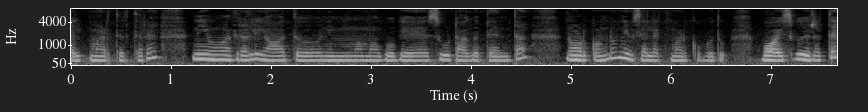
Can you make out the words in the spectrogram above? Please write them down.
ಹೆಲ್ಪ್ ಮಾಡ್ತಿರ್ತಾರೆ. ನೀವು ಅದರಲ್ಲಿ ಯಾವುದು ನಿಮ್ಮ ಮಗುಗೆ ಸೂಟ್ ಆಗುತ್ತೆ ಅಂತ ನೋಡಿಕೊಂಡು ನೀವು ಸೆಲೆಕ್ಟ್ ಮಾಡ್ಕೋಬೋದು. ಬಾಯ್ಸ್ಗೂ ಇರುತ್ತೆ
